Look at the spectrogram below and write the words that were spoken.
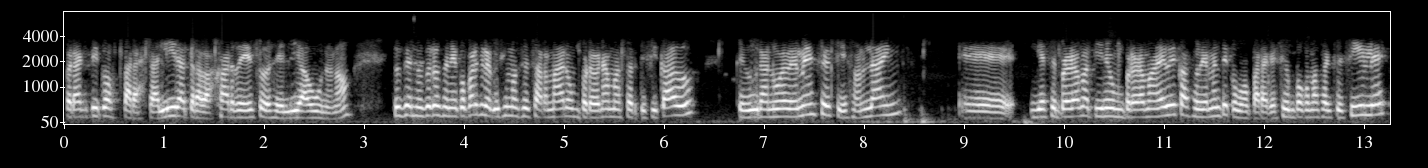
prácticos para salir a trabajar de eso desde el día uno, ¿no? Entonces nosotros en Ecoparte lo que hicimos es armar un programa certificado que dura nueve meses y es online, eh, y ese programa tiene un programa de becas, obviamente, como para que sea un poco más accesible.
